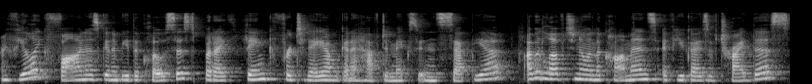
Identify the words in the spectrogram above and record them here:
I feel like fawn is gonna be the closest, but I think for today I'm gonna have to mix in sepia. I would love to know in the comments if you guys have tried this.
